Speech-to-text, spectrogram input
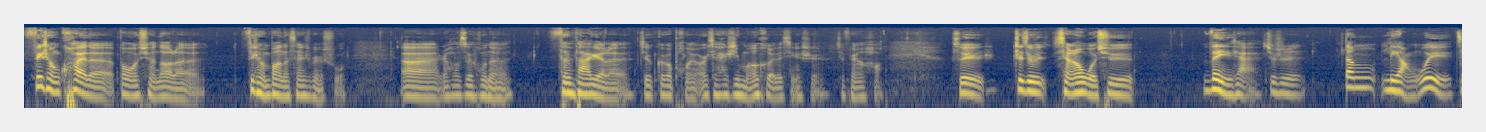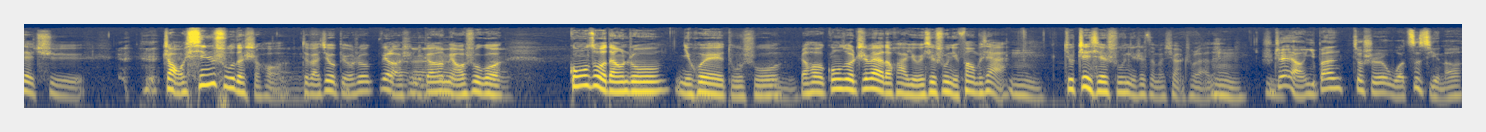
非常快的帮我选到了非常棒的三十本书，呃，然后最后呢分发给了就各个朋友，而且还是以盲盒的形式，就非常好。所以这就想让我去问一下，就是当两位再去找新书的时候，对吧？就比如说魏老师，你刚刚描述过。工作当中你会读书，嗯然后工作之外的话，有一些书你放不下，嗯就这些书你是怎么选出来的？嗯，是这样。一般就是我自己呢，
